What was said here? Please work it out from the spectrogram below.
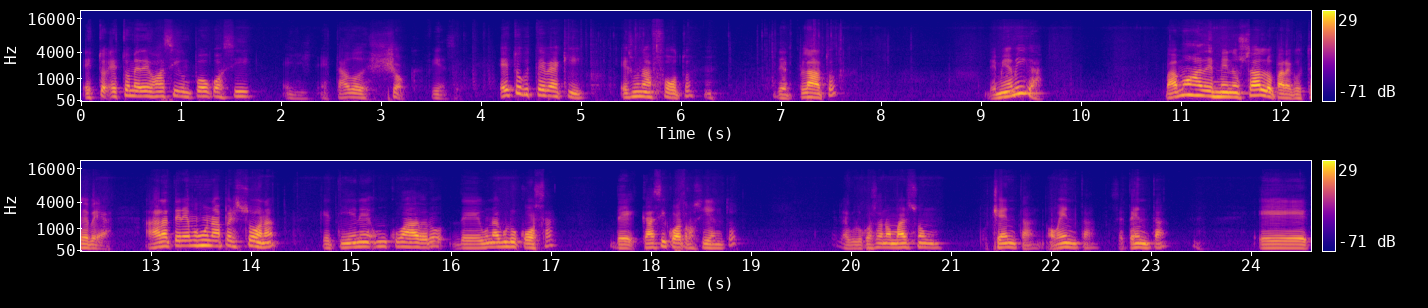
Esto, esto me dejó así un poco así en estado de shock, fíjense. Esto que usted ve aquí es una foto del plato de mi amiga. Vamos a desmenuzarlo para que usted vea. Ahora tenemos una persona que tiene un cuadro de una glucosa de casi 400. La glucosa normal son 80, 90, 70, pero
